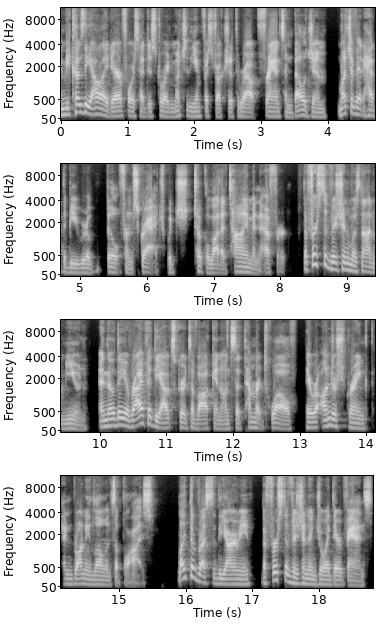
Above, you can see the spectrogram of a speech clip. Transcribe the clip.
And because the Allied Air Force had destroyed much of the infrastructure throughout France and Belgium, much of it had to be rebuilt from scratch, which took a lot of time and effort. The 1st Division was not immune, and though they arrived at the outskirts of Aachen on September 12, they were under strength and running low in supplies. Like the rest of the army, the 1st Division enjoyed their advance,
